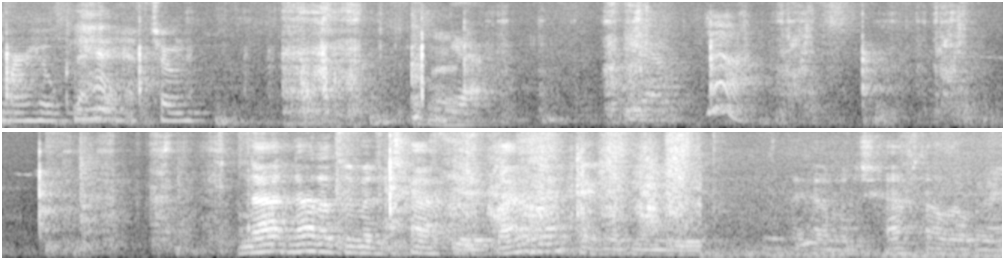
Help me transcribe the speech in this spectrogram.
maar heel klein. Ja. Echt zo'n... Nee. Ja. Ja. Na, nadat we met het schaafje klaar zijn, kijk of die, dan gaan we de schaafstaal overheen.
